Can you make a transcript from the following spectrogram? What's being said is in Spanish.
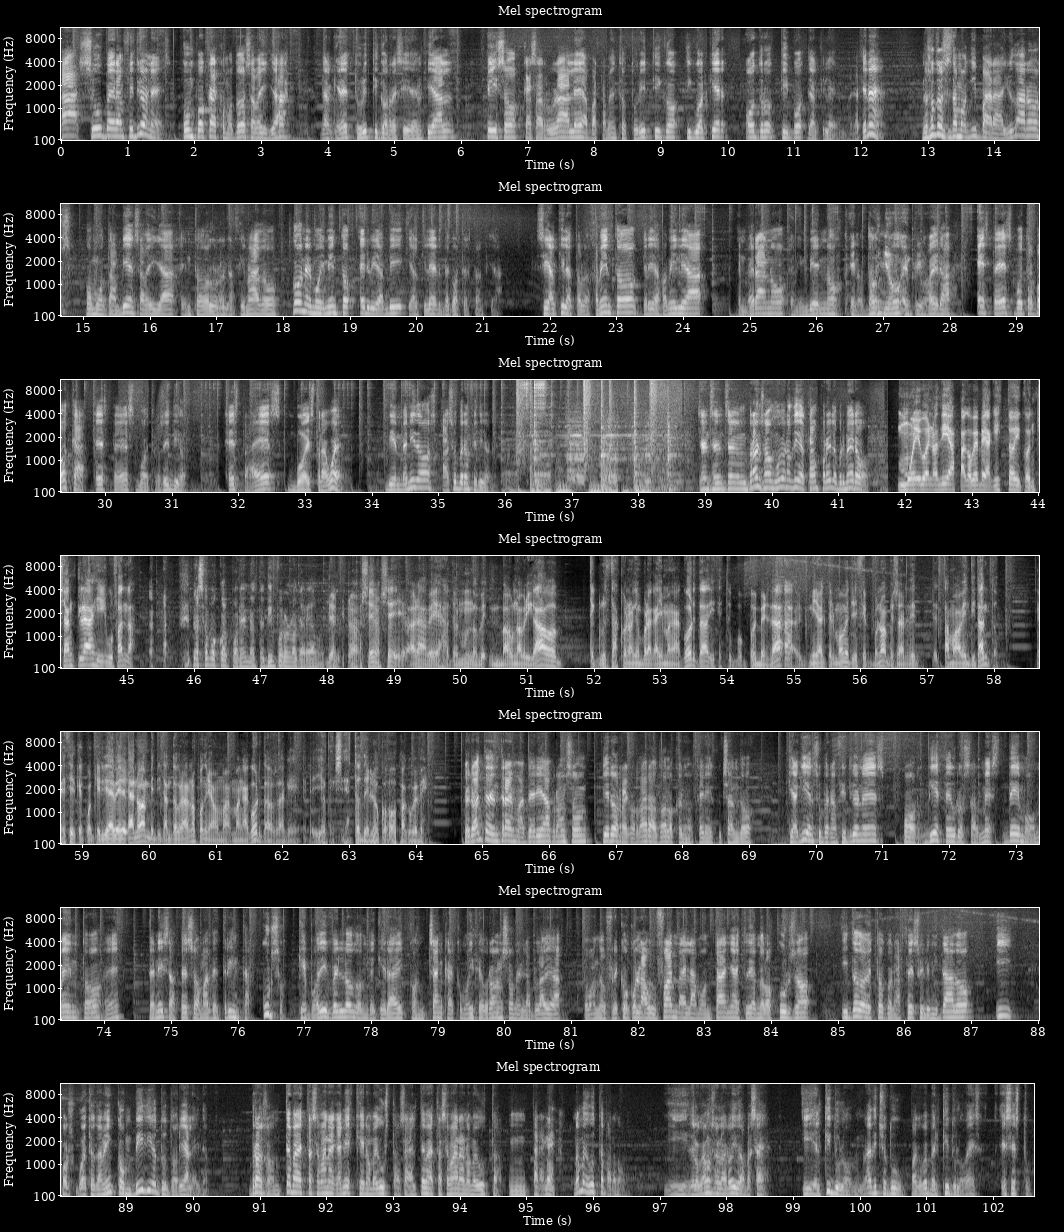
A Super Anfitriones, un podcast, como todos sabéis ya, de alquiler turístico residencial, pisos, casas rurales, apartamentos turísticos y cualquier otro tipo de alquiler vacacional. Nosotros estamos aquí para ayudaros, como también sabéis ya, en todo lo relacionado con el movimiento Airbnb y alquiler de corta estancia. Si alquilas tu alojamiento, querida familia, en verano, en invierno, en otoño, en primavera, este es vuestro podcast, este es vuestro sitio, esta es vuestra web. Bienvenidos a Super Anfitriones. Bronson, muy buenos días, estamos por ahí lo primero. Muy buenos días, Paco Pepe, aquí estoy con chanclas y bufanda. no sabemos cuál ponernos, este tiempo no lo cargamos. No sé, no sé, ahora ves a todo el mundo, va uno abrigado, te cruzas con alguien por la calle en manga corta, dices tú, pues, pues verdad, mira el termómetro y dices, bueno, a pesar de estamos a veintitantos. Es decir, que cualquier día de verano en veintitantos grados nos pondríamos manga corta, o sea que yo qué sé, esto es de loco, Paco Pepe. Pero antes de entrar en materia, Bronson, quiero recordar a todos los que nos estén escuchando que aquí en Super Anfitriones, por 10 euros al mes de momento, ¿eh? tenéis acceso a más de 30 cursos que podéis verlo donde queráis, con chancas, como dice Bronson, en la playa tomando el fresco con la bufanda en la montaña, estudiando los cursos y todo esto con acceso ilimitado y, por supuesto, también con videotutoriales. Bronson, tema de esta semana que a mí es que no me gusta, o sea, el tema de esta semana no me gusta mm, para nada, no me gusta para nada. Y de lo que vamos a hablar hoy va a pasar. Y el título, lo has dicho tú, Paco Pepe, el título es, es esto.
